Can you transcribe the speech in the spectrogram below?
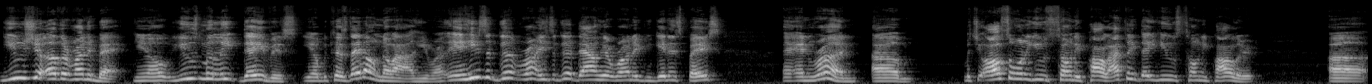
use your other running back. You know, use Malik Davis. You know, because they don't know how he runs, and he's a good run. He's a good downhill runner. He can get in space and, run. Um, but you also want to use Tony Pollard. I think they use Tony Pollard uh,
